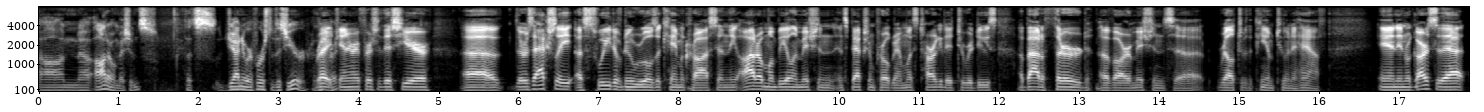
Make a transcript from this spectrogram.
on uh, auto emissions. That's January 1st of this year. Right, right, January 1st of this year. Uh, there's actually a suite of new rules that came across, and the automobile emission inspection program was targeted to reduce about a third of our emissions uh, relative to the PM2.5. And in regards to that,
